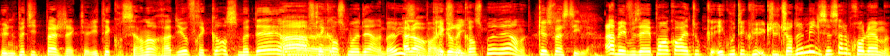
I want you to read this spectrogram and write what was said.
une petite page d'actualité concernant Radio Fréquence Moderne. ah fréquence moderne. Bah oui, Alors, Grégory. fréquence moderne. Que se passe-t-il? Ah, mais vous avez pas encore écouté Cu- Culture 2000, c'est ça le problème?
